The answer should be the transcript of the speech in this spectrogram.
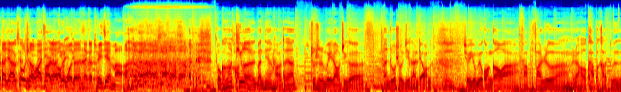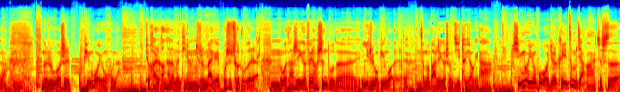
大家购车的话记得用我的。那个推荐码。我刚刚听了半天，好像大家就是围绕这个安卓手机来聊了。嗯，就有没有广告啊，发不发热啊，然后卡不卡顿啊。嗯，那如果是苹果用户呢？就还是刚才的问题啊，就是卖给不是车主的人。如果他是一个非常深度的一直用苹果的人，怎么把这个手机推销给他？苹果用户，我觉得可以这么讲啊，就是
